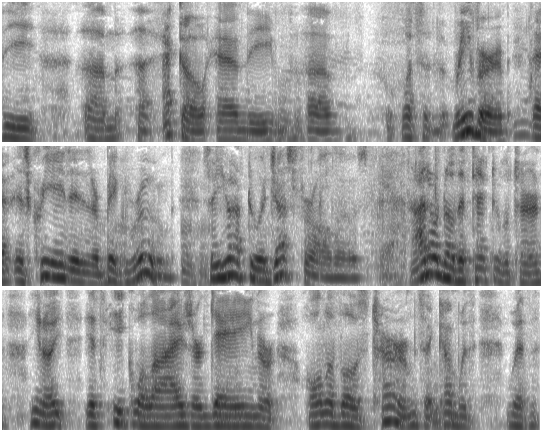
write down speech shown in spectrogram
the um, uh, echo and the uh, what's it, reverb that is created in a big room. Mm-hmm. So you have to adjust for all those. I don't know the technical term. You know, it's equalize or gain or all of those terms that mm-hmm. come with with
